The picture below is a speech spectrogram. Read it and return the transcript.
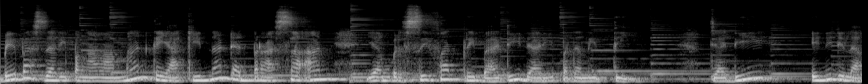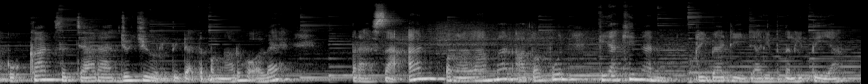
bebas dari pengalaman, keyakinan, dan perasaan yang bersifat pribadi dari peneliti. Jadi, ini dilakukan secara jujur, tidak terpengaruh oleh perasaan, pengalaman, ataupun keyakinan pribadi dari peneliti ya.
